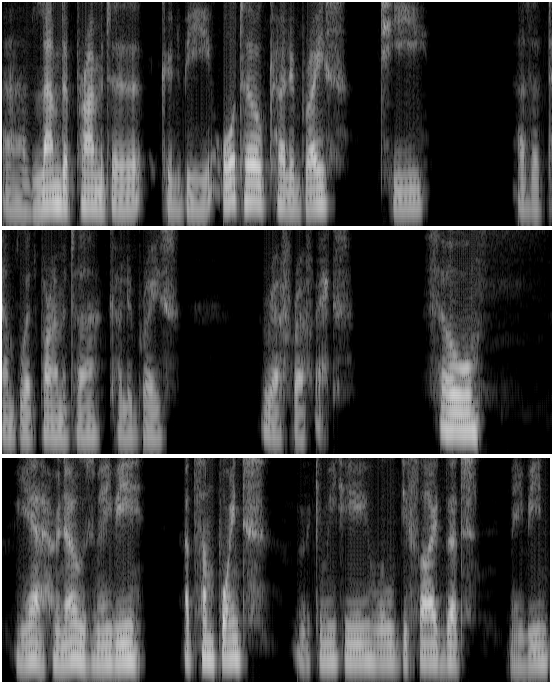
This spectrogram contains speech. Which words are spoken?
uh, Lambda parameter could be auto curly brace t as a template parameter curly brace ref ref x. So yeah, who knows? Maybe at some point the committee will decide that maybe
